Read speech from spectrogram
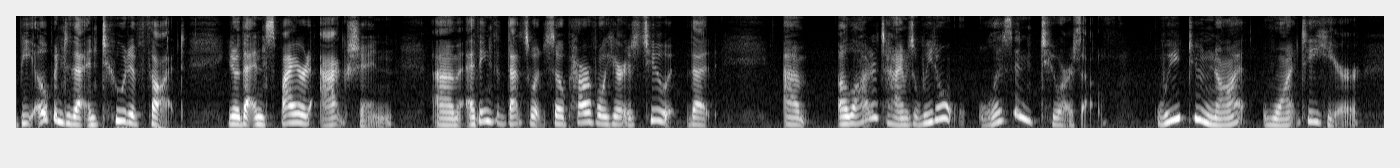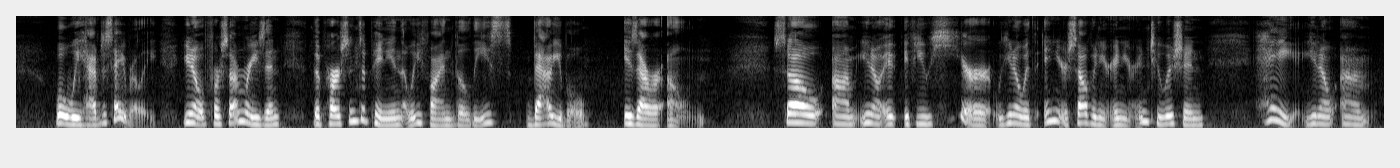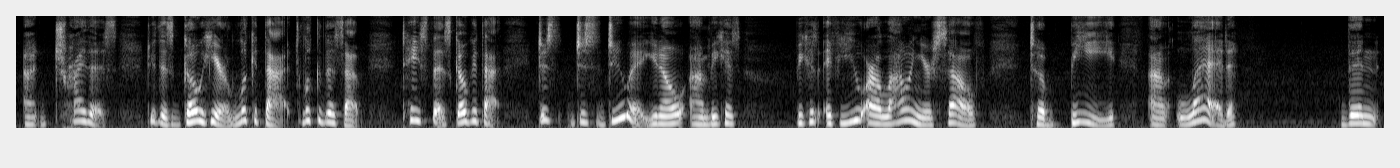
be open to that intuitive thought, you know, that inspired action. Um, I think that that's what's so powerful here is too that um, a lot of times we don't listen to ourselves. We do not want to hear what we have to say, really. You know, for some reason, the person's opinion that we find the least valuable is our own. So, um, you know, if, if you hear, you know, within yourself and your in your intuition, hey, you know, um, uh, try this, do this, go here, look at that, look at this up, taste this, go get that. Just, just do it, you know, um, because, because if you are allowing yourself to be uh, led, then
